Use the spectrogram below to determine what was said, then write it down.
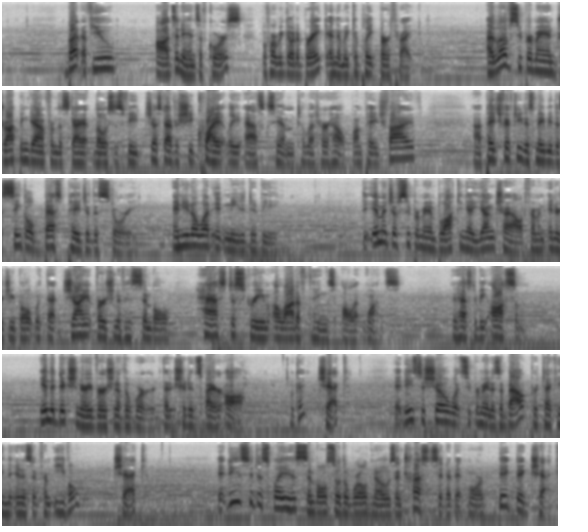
But a few odds and ends, of course, before we go to break and then we complete Birthright. I love Superman dropping down from the sky at Lois's feet just after she quietly asks him to let her help on page 5. Uh, page 15 is maybe the single best page of this story. And you know what? It needed to be. The image of Superman blocking a young child from an energy bolt with that giant version of his symbol has to scream a lot of things all at once. It has to be awesome. In the dictionary version of the word, that it should inspire awe. Okay, check. It needs to show what Superman is about, protecting the innocent from evil. Check. It needs to display his symbol so the world knows and trusts it a bit more. Big, big check.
